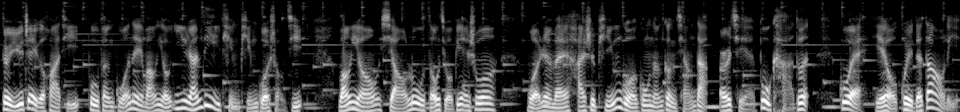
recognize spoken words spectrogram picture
对于这个话题，部分国内网友依然力挺苹果手机。网友小路走九遍说：“我认为还是苹果功能更强大，而且不卡顿，贵也有贵的道理。”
